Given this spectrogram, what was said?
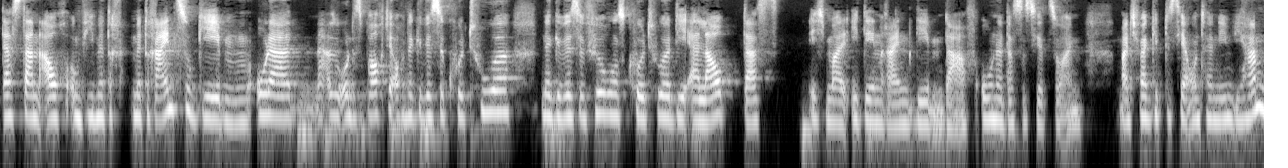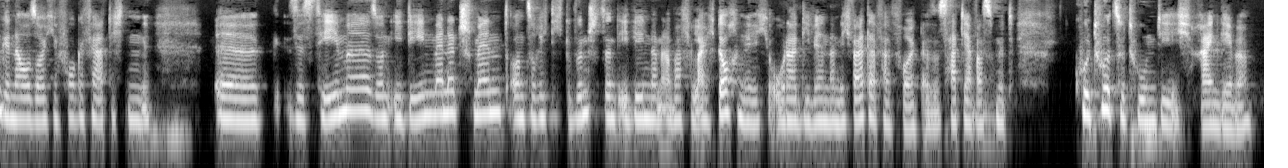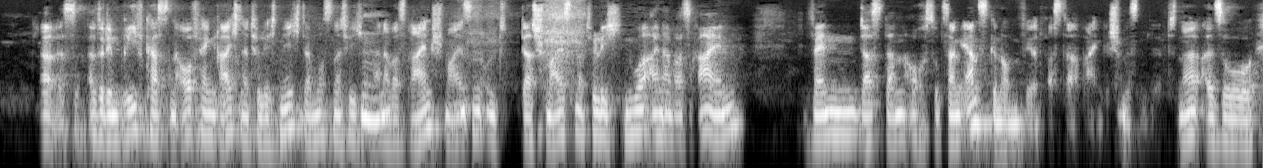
das dann auch irgendwie mit, mit reinzugeben oder, also, und es braucht ja auch eine gewisse Kultur, eine gewisse Führungskultur, die erlaubt, dass ich mal Ideen reingeben darf, ohne dass es jetzt so ein, manchmal gibt es ja Unternehmen, die haben genau solche vorgefertigten äh, Systeme, so ein Ideenmanagement und so richtig gewünscht sind Ideen dann aber vielleicht doch nicht oder die werden dann nicht weiterverfolgt. Also es hat ja was mit Kultur zu tun, die ich reingebe. Ja, das, also den Briefkasten aufhängen reicht natürlich nicht. Da muss natürlich mhm. einer was reinschmeißen und das schmeißt natürlich nur einer was rein, wenn das dann auch sozusagen ernst genommen wird, was da reingeschmissen wird. Ne? Also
